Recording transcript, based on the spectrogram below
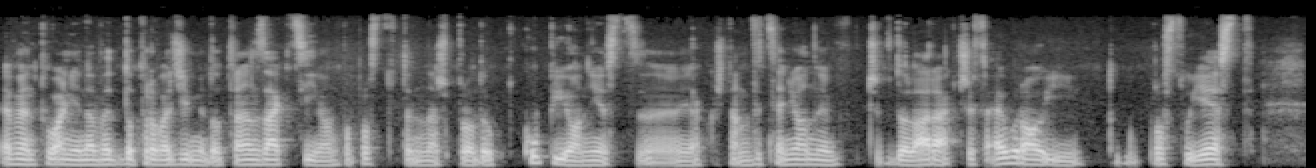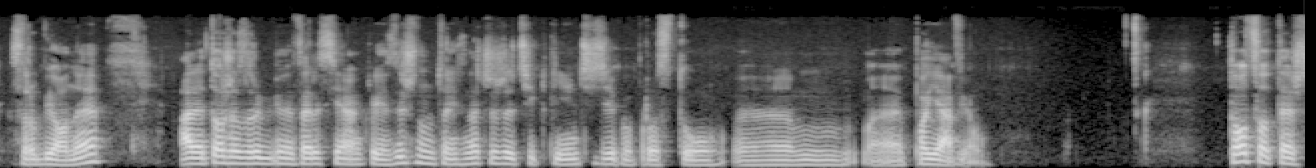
ewentualnie nawet doprowadzimy do transakcji. On po prostu ten nasz produkt kupi, on jest e, jakoś tam wyceniony, czy w dolarach, czy w euro, i to po prostu jest zrobione. Ale to, że zrobimy wersję anglojęzyczną, to nie znaczy, że ci klienci się po prostu um, pojawią. To, co też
